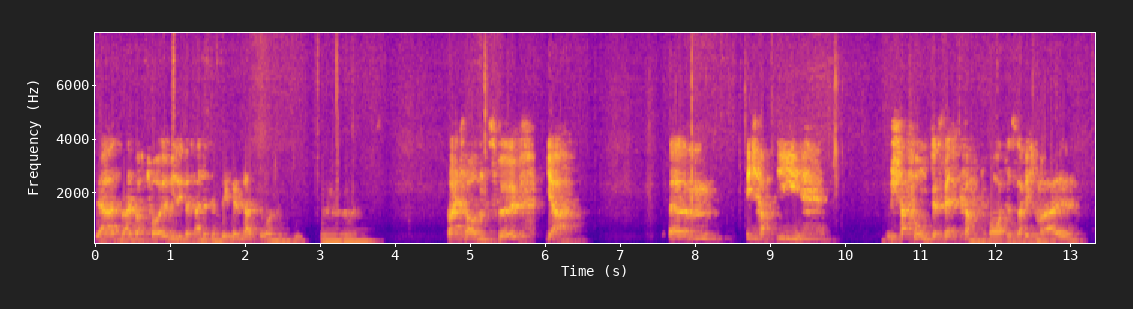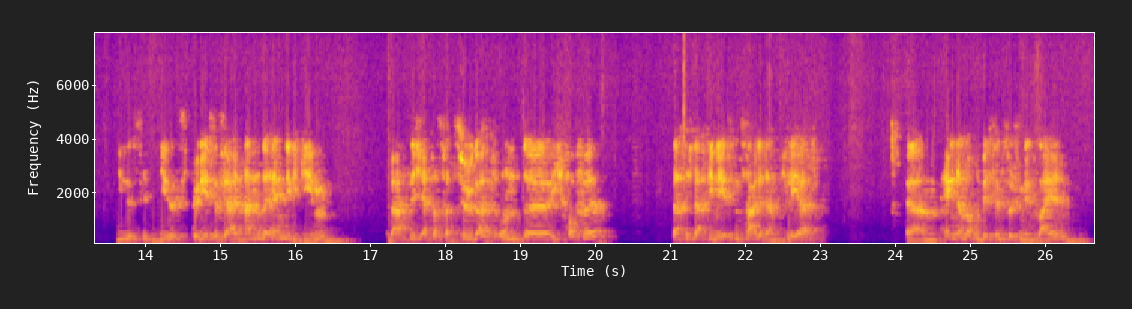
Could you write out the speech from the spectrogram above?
ja, es ist einfach toll, wie sich das alles entwickelt hat. Und ähm, 2012, ja, ähm, ich habe die Beschaffung des Wettkampfortes, sag ich mal, dieses, dieses für nächstes Jahr in andere Hände gegeben. Da hat sich etwas verzögert und äh, ich hoffe, dass sich das die nächsten Tage dann klärt. Ähm, hängen dann noch ein bisschen zwischen den Seilen.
